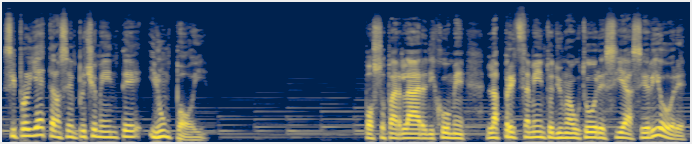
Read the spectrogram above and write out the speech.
si proiettano semplicemente in un poi. Posso parlare di come l'apprezzamento di un autore sia seriore,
